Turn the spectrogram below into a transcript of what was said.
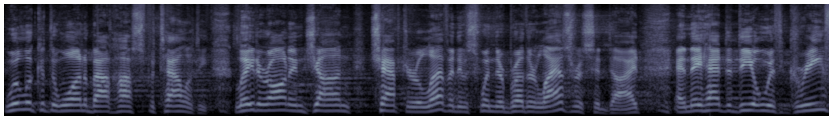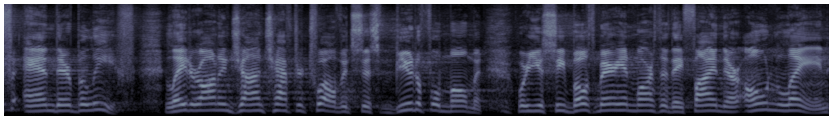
We'll look at the one about hospitality. Later on in John chapter 11, it was when their brother Lazarus had died, and they had to deal with grief and their belief. Later on in John chapter 12, it's this beautiful moment where you see both Mary and Martha, they find their own lane.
